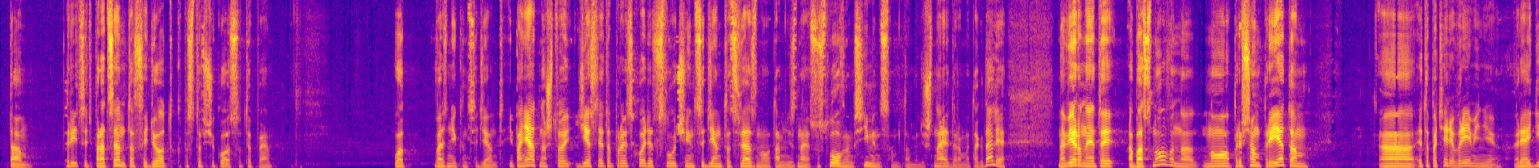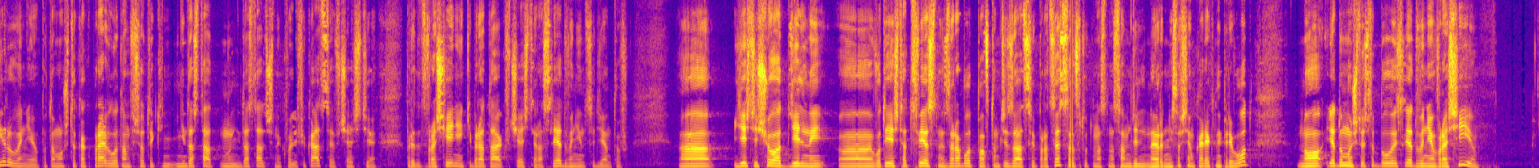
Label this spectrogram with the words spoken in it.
там 30% идет к поставщику СУТП. Вот возник инцидент. И понятно, что если это происходит в случае инцидента, связанного, там, не знаю, с условным Сименсом там, или Шнайдером и так далее, наверное, это обосновано, но при всем при этом это потеря времени реагирования, потому что, как правило, там все-таки недоста ну, недостаточная квалификация в части предотвращения кибератак, в части расследования инцидентов. Э, есть еще отдельный, э, вот есть ответственность за работу по автоматизации процессоров. Тут у нас на самом деле, наверное, не совсем корректный перевод. Но я думаю, что если бы было исследование в России,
